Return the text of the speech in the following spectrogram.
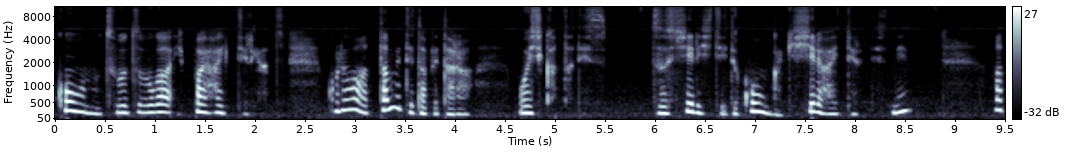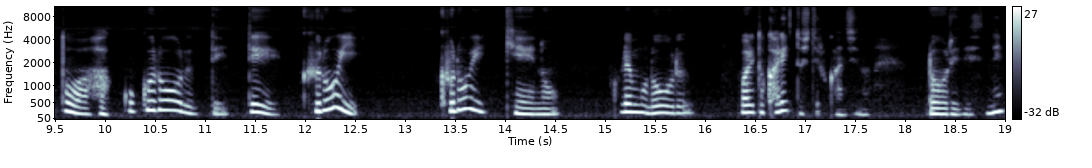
コーンのつぶつぶがいっぱい入ってるやつ。これは温めて食べたら美味しかったです。ずっしりしていてコーンがぎっしり入ってるんですね。あとは八穀ロールって言って、黒い、黒い系の、これもロール。割とカリッとしてる感じのロールですね。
